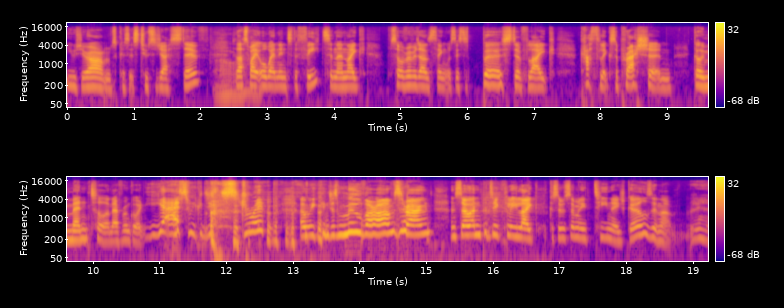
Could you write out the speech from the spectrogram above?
use your arms because it's too suggestive. Oh, So that's why it all went into the feet. And then, like, the sort of river dance thing was this burst of, like, Catholic suppression going mental and everyone going, yes, we can just strip and we can just move our arms around. And so, and particularly, like, because there were so many teenage girls in that. Yeah.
